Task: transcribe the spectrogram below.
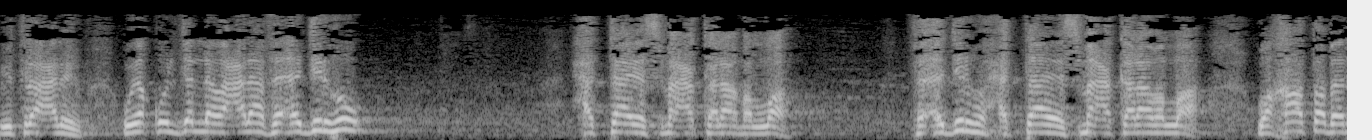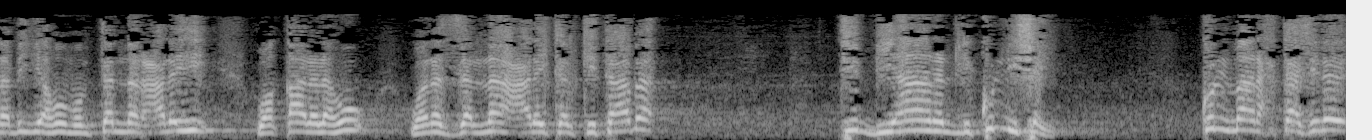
يتلى عليهم. ويقول جل وعلا فأجره حتى يسمع كلام الله. فأجره حتى يسمع كلام الله. وخاطب نبيه ممتنا عليه وقال له ونزلنا عليك الكتاب تبيانا لكل شيء. كل ما نحتاج إليه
